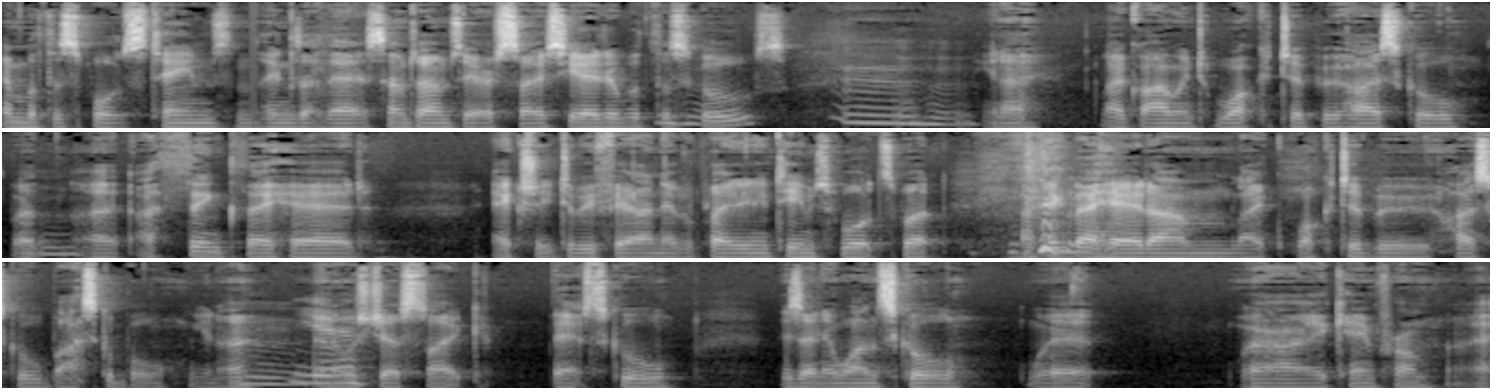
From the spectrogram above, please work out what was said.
And with the sports teams and things like that, sometimes they're associated with the schools. Mm-hmm. You know, like I went to Wakatipu High School, but Mm. I, I think they had. Actually, to be fair, I never played any team sports, but I think they had um like Wakatipu High School basketball. You know, and Yeah. it was just like that school. There's only one school where where I came from uh,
